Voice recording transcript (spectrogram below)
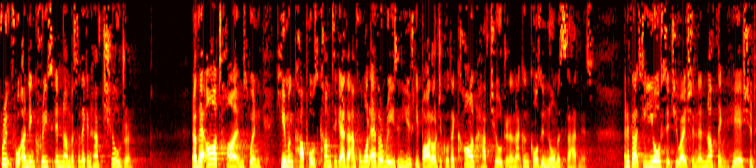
fruitful and increase in number, so they can have children. Now there are times when human couples come together and for whatever reason, usually biological, they can't have children and that can cause enormous sadness. And if that's your situation, then nothing here should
